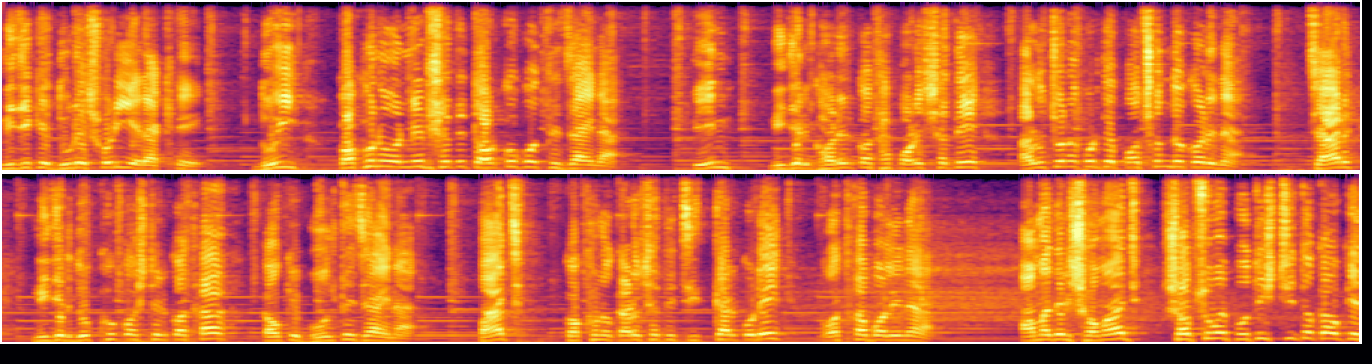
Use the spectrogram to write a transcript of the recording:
নিজেকে দূরে সরিয়ে রাখে। দুই, কখনো অন্যের সাথে তর্ক করতে যায় না। তিন, নিজের ঘরের কথা পরের সাথে আলোচনা করতে পছন্দ করে না। চার, নিজের দুঃখ কষ্টের কথা কাউকে বলতে চায় না। পাঁচ, কখনো কারোর সাথে চিৎকার করে কথা বলে না। আমাদের সমাজ সবসময় প্রতিষ্ঠিত কাউকে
